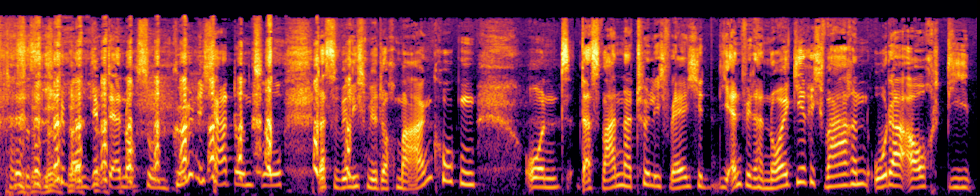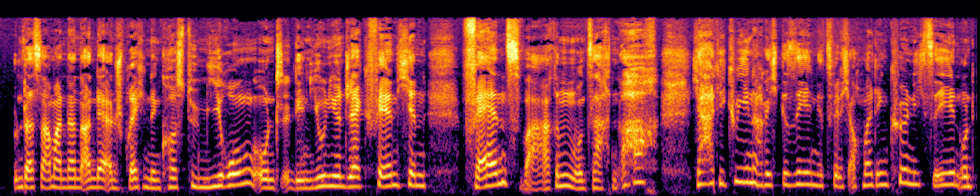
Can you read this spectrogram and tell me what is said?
dass es jemanden gibt, der noch so einen König hat und so. Das will ich mir doch mal angucken. Und das waren natürlich welche, die entweder neugierig waren oder auch die und das sah man dann an der entsprechenden Kostümierung und den Union Jack Fähnchen Fans waren und sagten, ach, ja, die Queen habe ich gesehen, jetzt will ich auch mal den König sehen und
